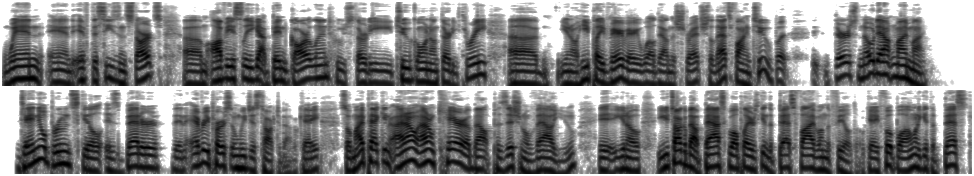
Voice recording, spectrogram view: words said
when and if the season starts? Um, obviously, you got Ben Garland, who's 32, going on 33. Uh, you know, he played very very well down the stretch, so that's fine too. But there's no doubt in my mind Daniel Brunskill is better than every person we just talked about. Okay, so my pecking, I don't, I don't care about positional value. It, you know, you talk about basketball players getting the best five on the field. Okay, football, I want to get the best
